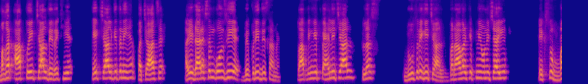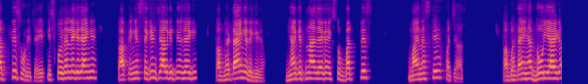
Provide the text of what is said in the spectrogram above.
मगर आपको एक चाल दे रखी है। एक चाल कितनी है? पचास है। ये डायरेक्शन कौन सी है? विपरीत दिशा में। तो आप कहेंगे पहली चाल प्लस दूसरी की चाल, बराबर कितनी होनी चाहिए? 132 होनी चाहिए। इसको इधर लेके जाएँगे तो आप कहेंगे सेकंड चाल कितनी हो जाएगी? तो आप घटाएँगे, देखिएगा। यहाँ कितना आ जाएगा? 132 माइनस के 50 तो आप घटाएँ, यहाँ दो ही आएगा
